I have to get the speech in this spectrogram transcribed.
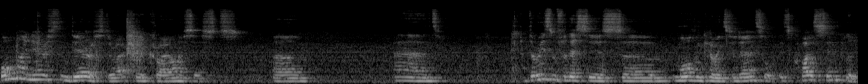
all my nearest and dearest are actually cryonicists. Um, and the reason for this is um, more than coincidental. It's quite simply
